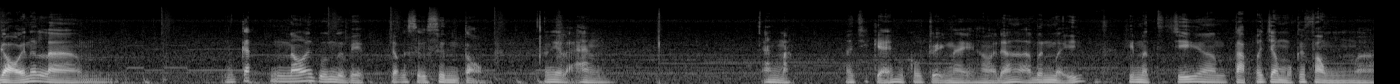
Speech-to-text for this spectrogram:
gọi nó là một cách nói của người Việt cho cái sự sinh tồn có nghĩa là ăn ăn mặc. Nó chỉ kể một câu chuyện này hồi đó ở bên Mỹ khi mà chỉ um, tập ở trong một cái phòng mà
